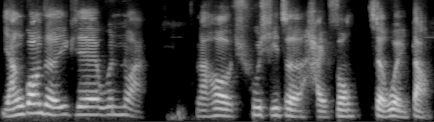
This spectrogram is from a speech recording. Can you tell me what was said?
阳光的一些温暖，然后呼吸着海风的味道，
